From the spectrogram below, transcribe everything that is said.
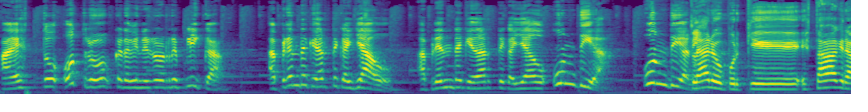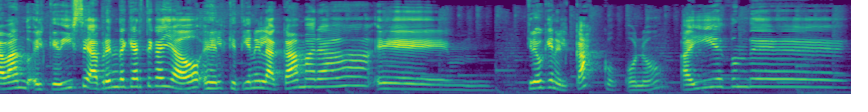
A esto otro carabinero replica, aprende a quedarte callado, aprende a quedarte callado un día, un día. Claro, porque estaba grabando, el que dice aprende a quedarte callado es el que tiene la cámara, eh, creo que en el casco, ¿o no? Ahí es donde...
